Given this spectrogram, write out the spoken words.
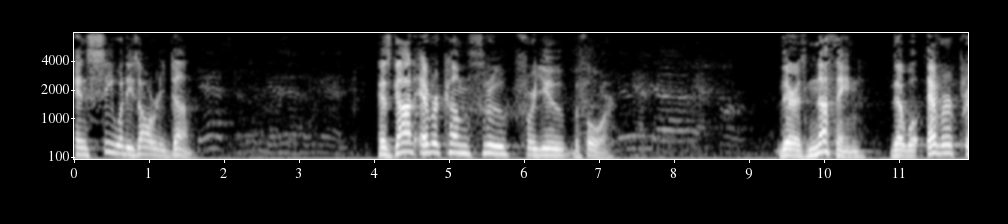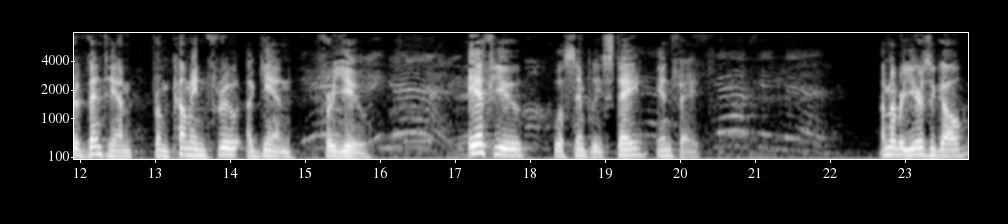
and see what he's already done. Has God ever come through for you before? There is nothing that will ever prevent him from coming through again for you if you will simply stay in faith. I remember years ago,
